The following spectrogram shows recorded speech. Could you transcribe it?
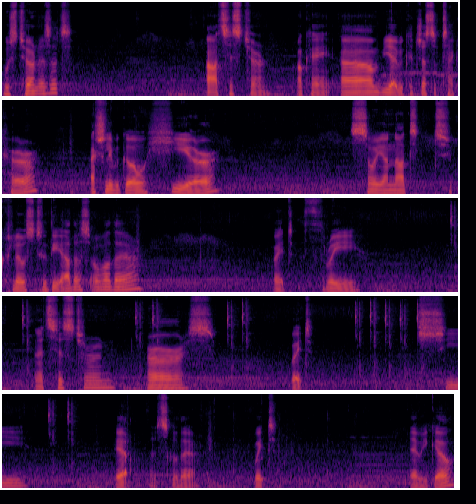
Whose turn is it? Ah, it's his turn. Okay, um, yeah, we could just attack her. Actually, we go here. So you're not too close to the others over there. Wait, three. And it's his turn. Hers. Wait. She... Yeah, let's go there. Wait. There we go.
